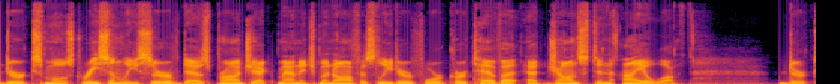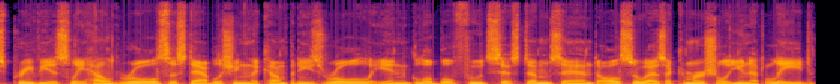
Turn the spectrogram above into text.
Dirks most recently served as Project Management Office Leader for Corteva at Johnston, Iowa. Dirks previously held roles establishing the company's role in global food systems and also as a commercial unit lead.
